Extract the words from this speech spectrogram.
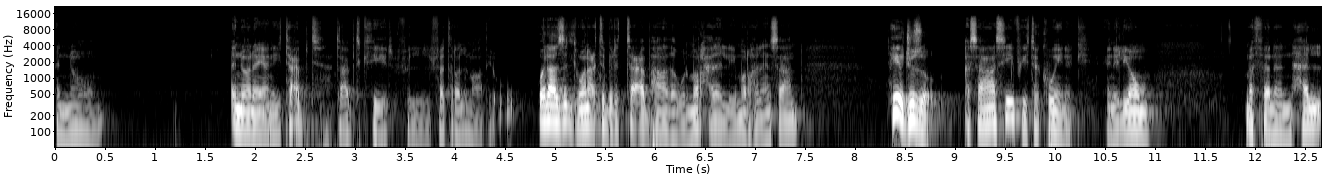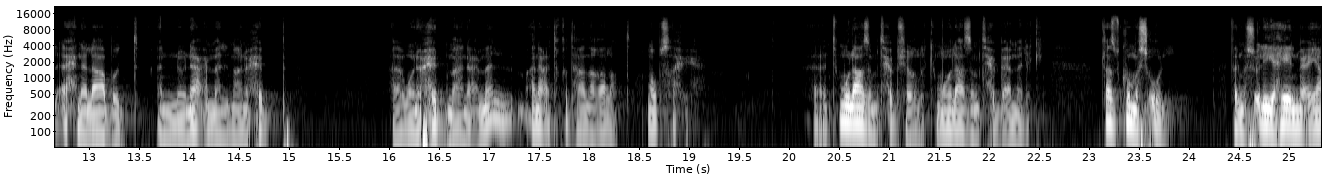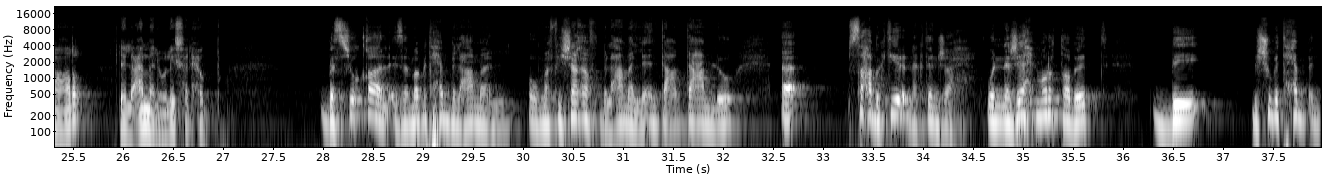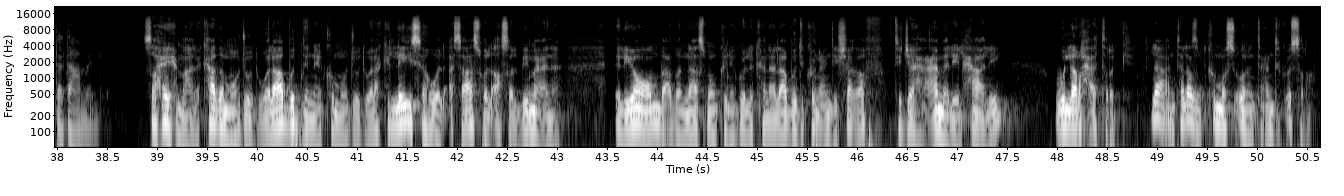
إنه إنه أنا يعني تعبت تعبت كثير في الفترة الماضية. ولا زلت وأنا أعتبر التعب هذا والمرحلة اللي يمرها الإنسان هي جزء أساسي في تكوينك. يعني اليوم مثلا هل إحنا لابد انه نعمل ما نحب آه، ونحب ما نعمل؟ أنا أعتقد هذا غلط. مو بصحيح. أنت مو لازم تحب شغلك مو لازم تحب عملك. لازم تكون مسؤول. فالمسؤولية هي المعيار للعمل وليس الحب. بس شو قال إذا ما بتحب العمل وما في شغف بالعمل اللي أنت عم تعمله آه، صعب كتير إنك تنجح والنجاح مرتبط بشو بتحب أنت تعمل. صحيح مالك هذا موجود ولا بد إنه يكون موجود ولكن ليس هو الأساس والأصل. بمعنى اليوم بعض الناس ممكن يقول لك أنا لابد يكون عندي شغف تجاه عملي الحالي ولا راح أترك؟ لا أنت لازم تكون مسؤول. أنت عندك أسرة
